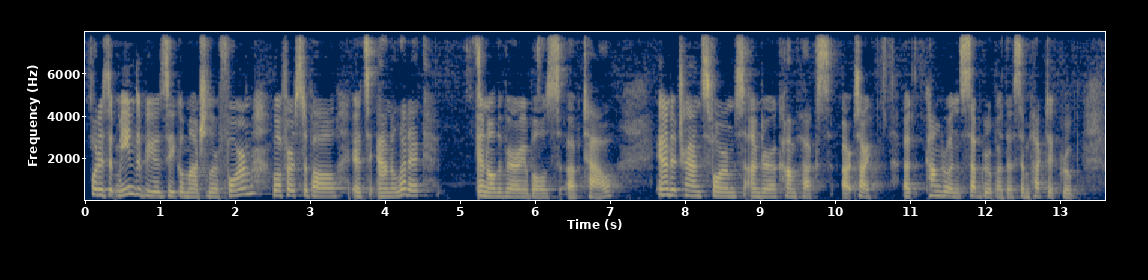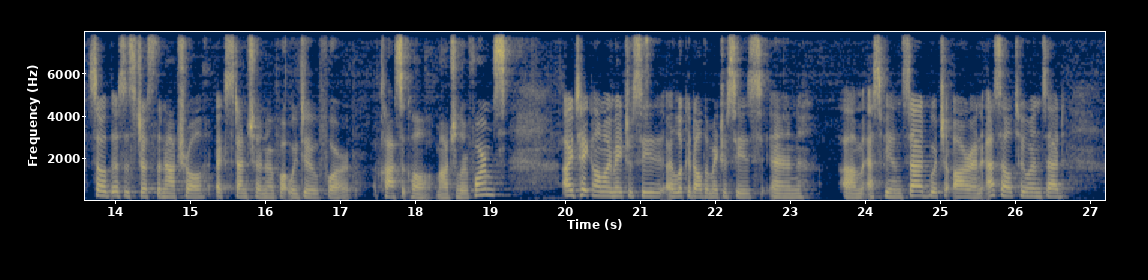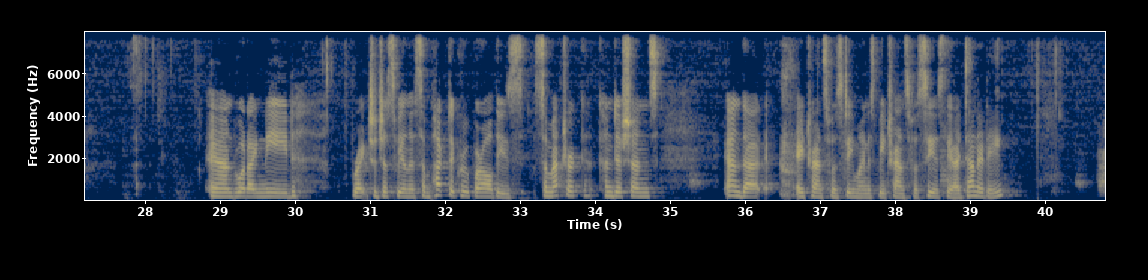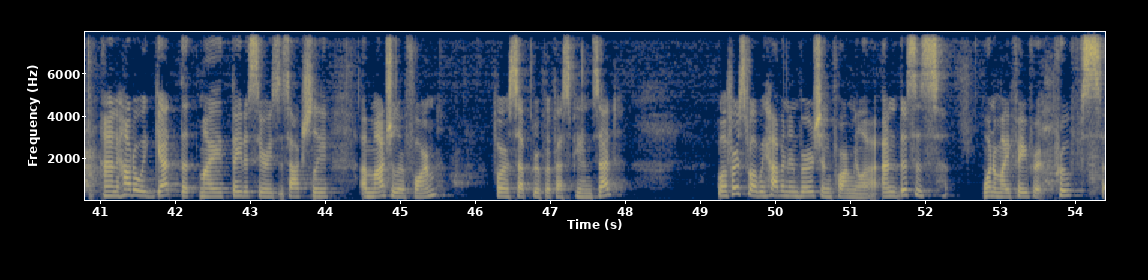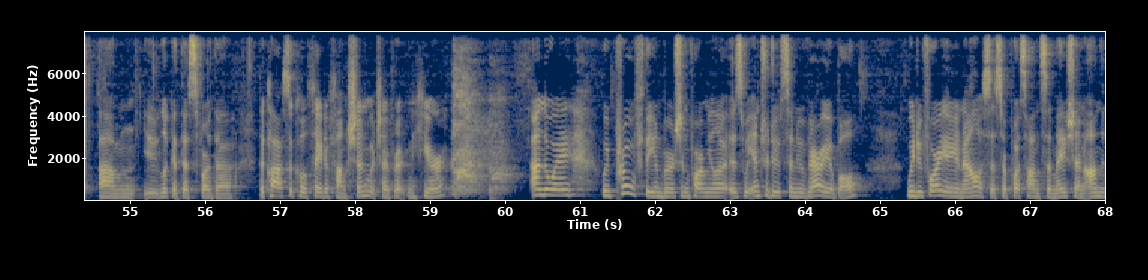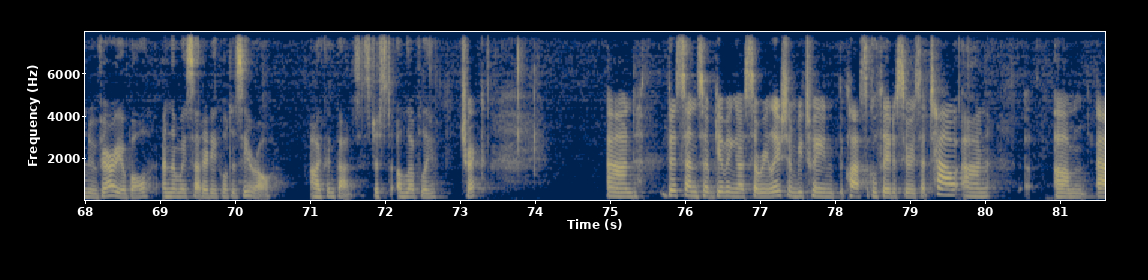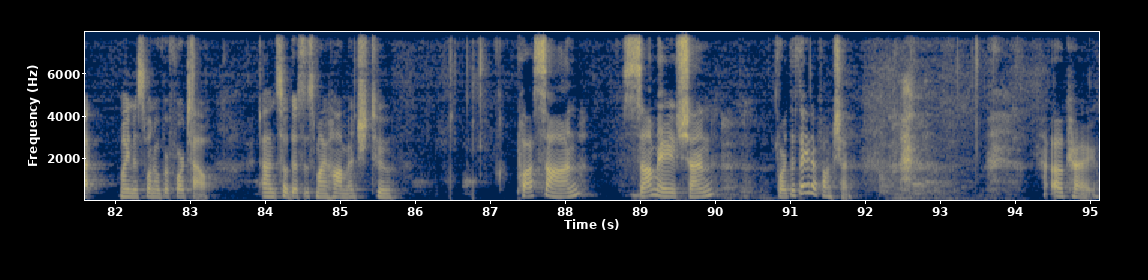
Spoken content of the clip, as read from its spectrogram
What does it mean to be a Siegel modular form? Well, first of all, it's analytic in all the variables of tau, and it transforms under a complex, or, sorry, a congruent subgroup of the symplectic group. So this is just the natural extension of what we do for classical modular forms. I take all my matrices, I look at all the matrices in um, SPNZ, which are in SL2NZ, and what I need, right, to just be in the symplectic group are all these symmetric conditions, and that A transpose D minus B transpose C is the identity. And how do we get that my theta series is actually a modular form for a subgroup of SP and Z? Well, first of all, we have an inversion formula, and this is one of my favorite proofs. Um, you look at this for the the classical theta function, which I've written here. And the way we prove the inversion formula is we introduce a new variable. We do Fourier analysis or Poisson summation on the new variable, and then we set it equal to zero. I think that's just a lovely trick. And this ends up giving us a relation between the classical theta series at tau and um, at minus 1 over 4 tau. And so this is my homage to Poisson summation for the theta function. okay.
